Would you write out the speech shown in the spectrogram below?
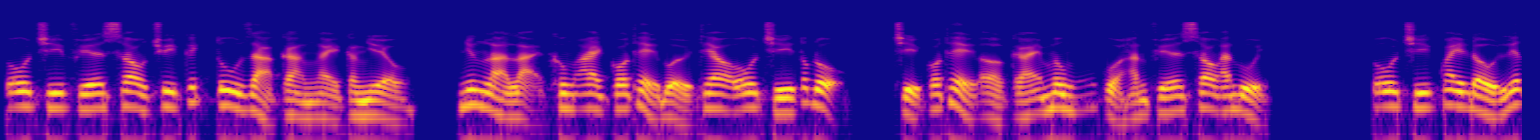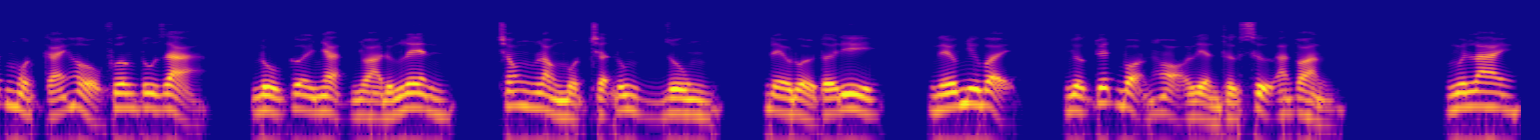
ô trí phía sau truy kích tu giả càng ngày càng nhiều, nhưng là lại không ai có thể đuổi theo ô trí tốc độ, chỉ có thể ở cái mông của hắn phía sau ăn bụi. Ô Chí quay đầu liếc một cái hậu phương tu giả, nụ cười nhạt nhòa đứng lên, trong lòng một trận ung dung, đều đuổi tới đi, nếu như vậy, nhược tuyết bọn họ liền thực sự an toàn. Nguyên lai, like,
